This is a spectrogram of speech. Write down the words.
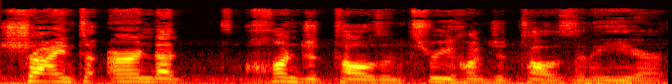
trying to earn that 100,000, 300,000 a year.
